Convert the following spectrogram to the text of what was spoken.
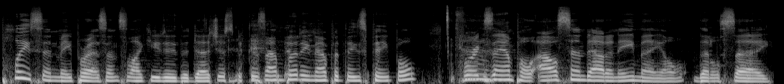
please send me presents like you do the Duchess because I'm putting up with these people. For mm. example, I'll send out an email that'll say,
